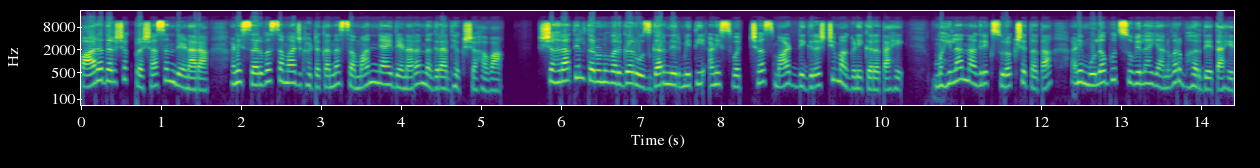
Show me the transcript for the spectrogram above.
पारदर्शक प्रशासन देणारा आणि सर्व समाज घटकांना समान न्याय देणारा नगराध्यक्ष हवा. शहरातील तरुण वर्ग रोजगार निर्मिती आणि स्वच्छ स्मार्ट दिग्रसची मागणी करत आहे. महिला नागरिक सुरक्षितता आणि मूलभूत सुविधा यांवर भर देत आहेत.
